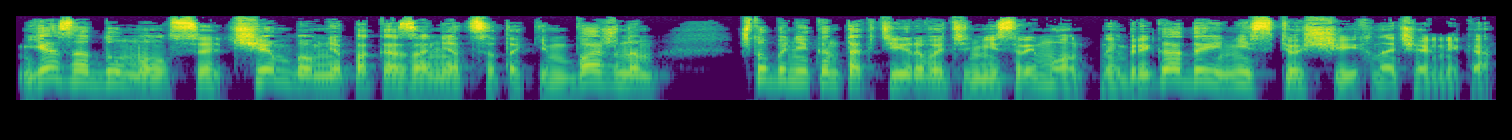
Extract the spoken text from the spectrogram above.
Я задумался, чем бы мне пока заняться таким важным, чтобы не контактировать ни с ремонтной бригадой, ни с тещей их начальника.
